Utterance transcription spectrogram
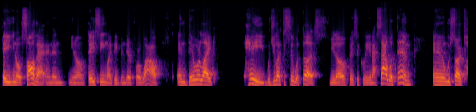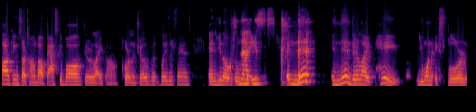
they you know saw that, and then you know they seem like they've been there for a while, and they were like, "Hey, would you like to sit with us?" You know, basically, and I sat with them, and we started talking, started talking about basketball. They were like um, Portland Trail Blazer fans, and you know, nice. and then and then they're like, "Hey, you want to explore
